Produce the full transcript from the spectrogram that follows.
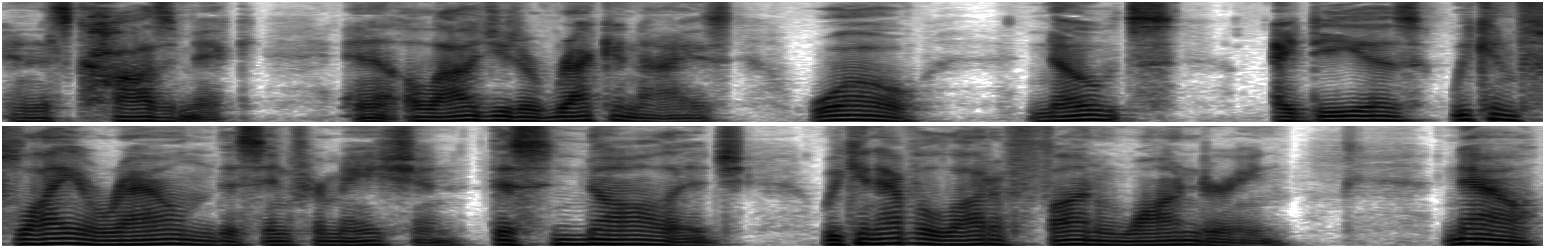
and it's cosmic and it allows you to recognize, whoa, notes, ideas, we can fly around this information, this knowledge. We can have a lot of fun wandering. Now,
